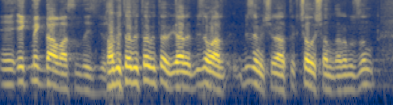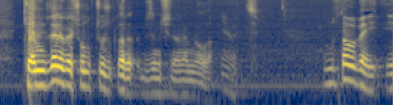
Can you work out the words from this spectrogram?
e, ekmek davasındayız diyorsun. Tabii tabii tabii tabii. Yani bizim bizim için artık çalışanlarımızın kendileri ve çoluk çocukları bizim için önemli olan. Evet. Mustafa Bey, e,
